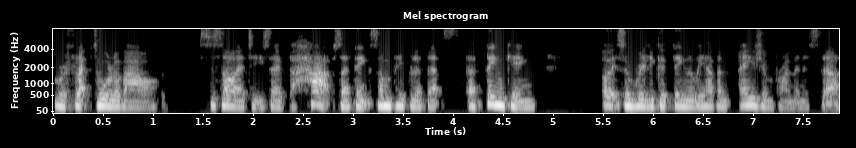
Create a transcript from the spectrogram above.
reflect all of our society. So perhaps I think some people are, are thinking, oh, it's a really good thing that we have an Asian prime minister,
